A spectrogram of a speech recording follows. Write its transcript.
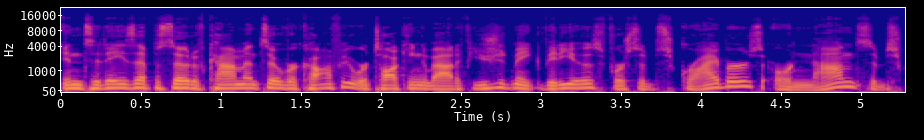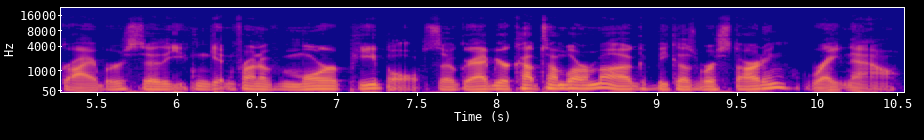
In today's episode of Comments Over Coffee, we're talking about if you should make videos for subscribers or non subscribers so that you can get in front of more people. So grab your cup, tumbler, or mug because we're starting right now.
